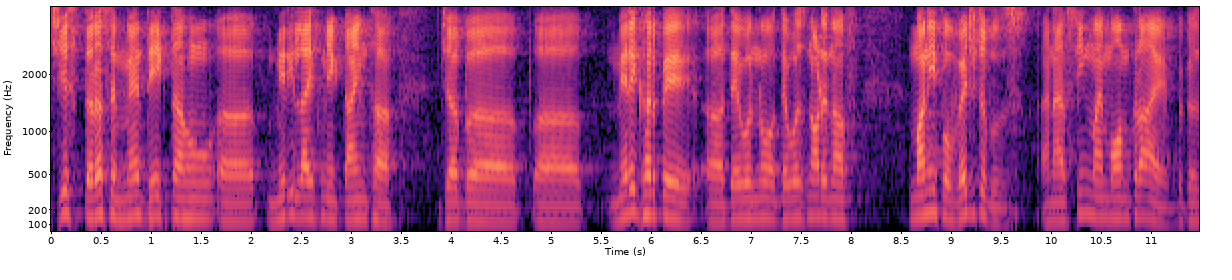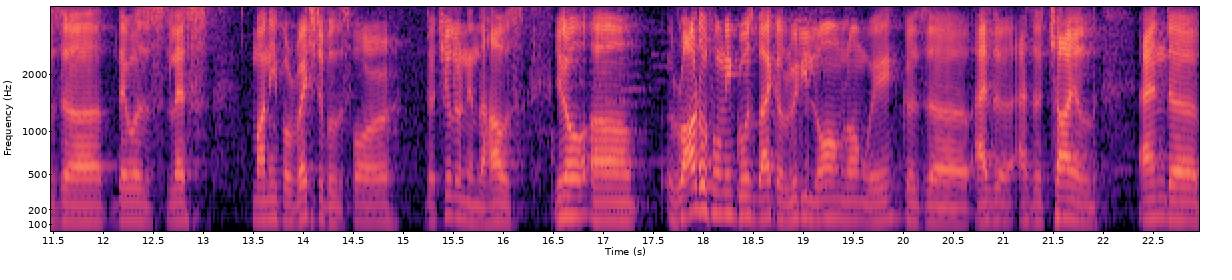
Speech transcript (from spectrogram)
जिस तरह से मैं देखता हूँ मेरी लाइफ में एक टाइम था जब मेरे घर पे there no there was not enough money for vegetables and I have seen my mom cry because there was less money for vegetables for the children in the house you know Rado for me goes back a really long long way because as a child and uh,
